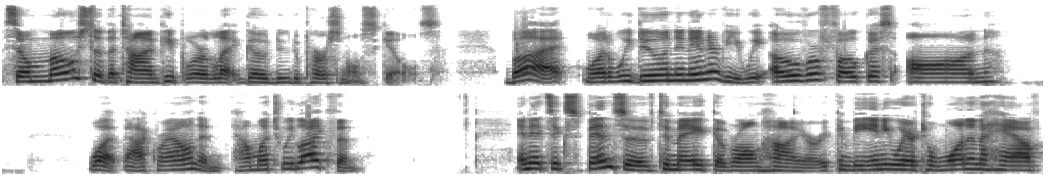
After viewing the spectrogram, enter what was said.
So most of the time people are let go due to personal skills. But what do we do in an interview? We over focus on what background and how much we like them. And it's expensive to make a wrong hire. It can be anywhere to one and a half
